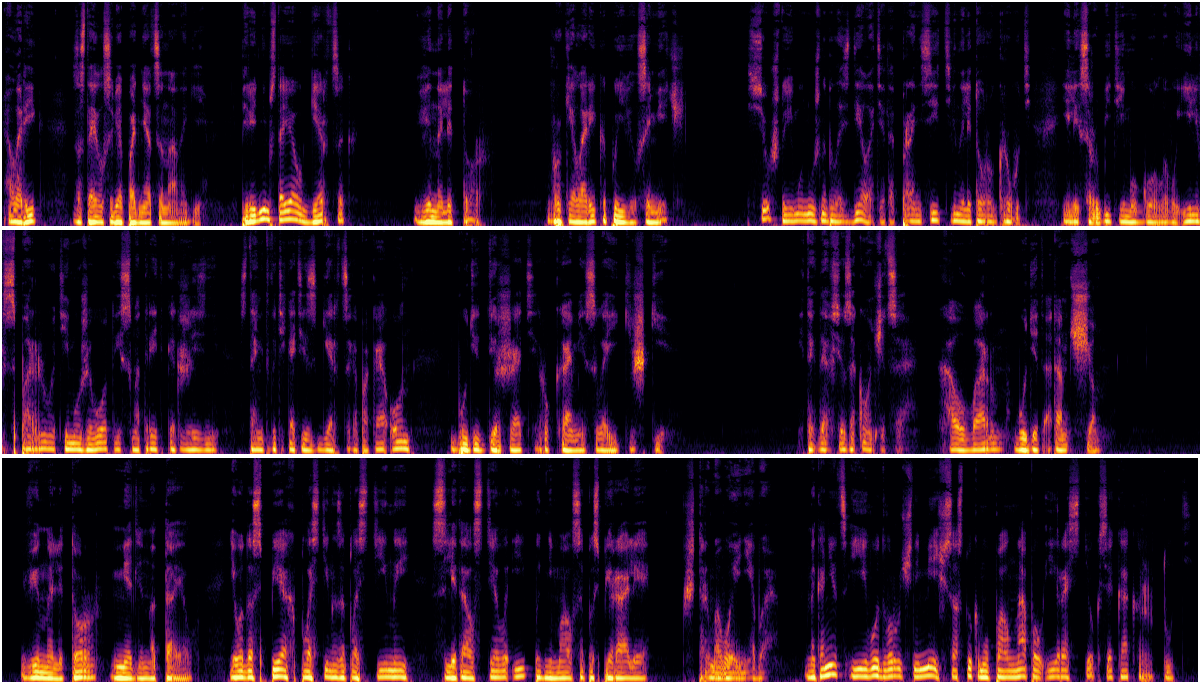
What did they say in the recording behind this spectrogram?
Аларик заставил себя подняться на ноги. Перед ним стоял герцог Винолитор. В руке Ларика появился меч. Все, что ему нужно было сделать, это пронзить Винолитору грудь, или срубить ему голову, или вспороть ему живот и смотреть, как жизнь станет вытекать из герцога, пока он будет держать руками свои кишки. И тогда все закончится. Халварн будет отомщен. Виннолитор медленно таял. Его доспех, пластина за пластиной, слетал с тела и поднимался по спирали штормовое небо. Наконец и его двуручный меч со стуком упал на пол и растекся, как ртуть.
